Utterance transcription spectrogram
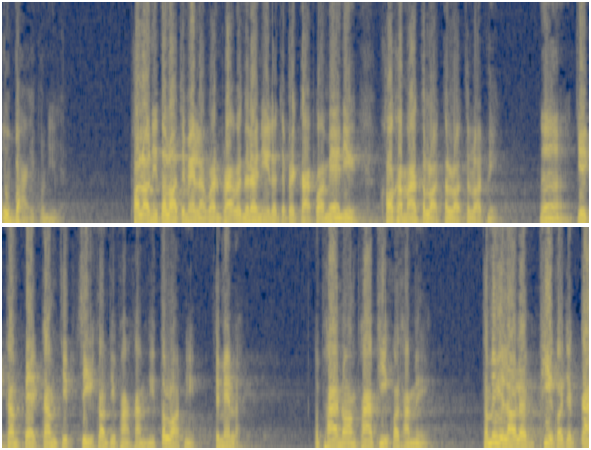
อุบายตัวนี้แหละเพราะเรานี่ตลอดใช่ไหมล่ะวันพระวันอะไรนี่เราจะไปกราบพ่อแม่นี่ ขอขมาตลอดตลอดตลอดนี่ เออเจ็ดข้ามแปดข้ามสิบสี่ข้ามสิบห้าข้ามนี่ตลอดนี่ใช่ไหมล่ะพาน้องพาพี่เขาทำนี่ถ้าไม่มีเราแล้วพี่เขาจะกล้า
